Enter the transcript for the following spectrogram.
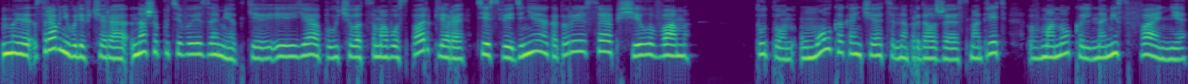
мы сравнивали вчера наши путевые заметки, и я получил от самого Спарклера те сведения, которые сообщил вам». Тут он умолк окончательно, продолжая смотреть в монокль на мисс Фанни,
